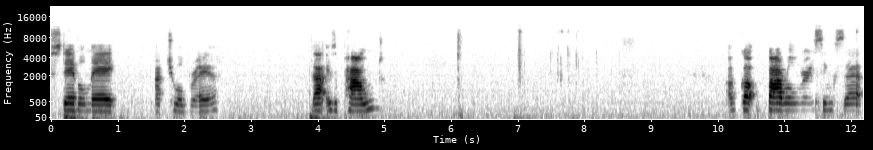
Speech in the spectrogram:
stablemate, actual Breyer. That is a pound. I've got barrel racing set.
